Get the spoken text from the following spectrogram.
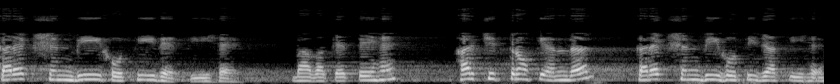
करेक्शन भी होती रहती है। बाबा कहते हैं हर चित्रों के अंदर करेक्शन भी होती जाती है।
